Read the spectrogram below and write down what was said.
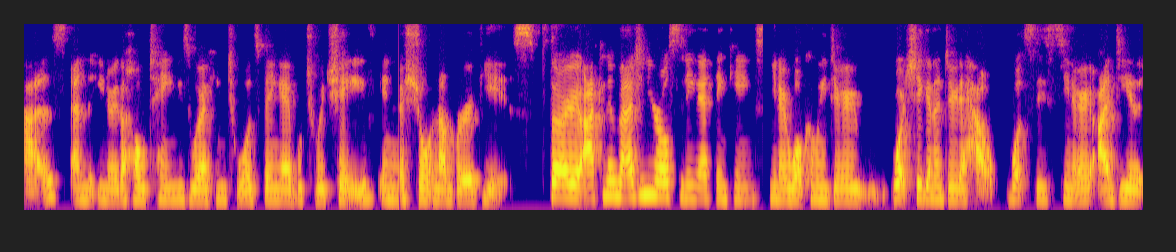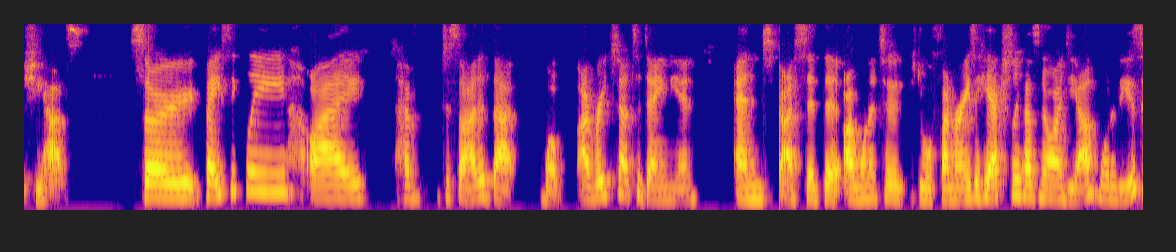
has and that, you know, the whole team is working towards being able to achieve in a short number of years. So I can imagine you're all sitting there thinking, you know, what can we do? What's she going to do to help? What's this, you know, idea that she has? So basically, I have decided that, well, I reached out to Damien and I said that I wanted to do a fundraiser. He actually has no idea what it is,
